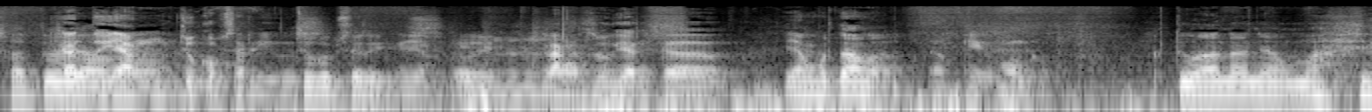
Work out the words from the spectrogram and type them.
satu, satu yang, yang cukup serius. cukup serius Iya, Oke. Langsung yang ke yang pertama Oke, monggo. ketuhanan yang masih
